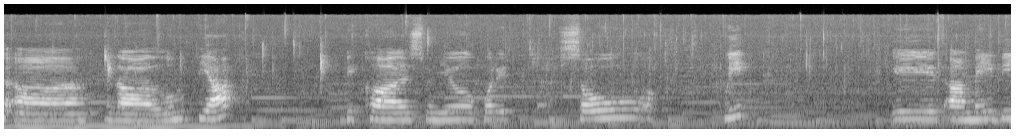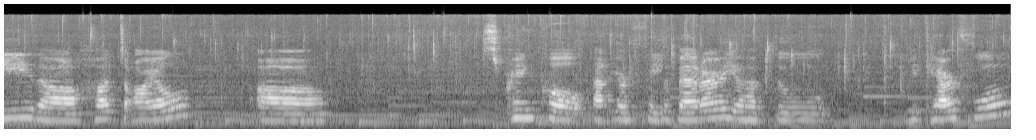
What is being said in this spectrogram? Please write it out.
uh, the lumpia because when you put it so quick, it uh, maybe the hot oil uh, sprinkle at your face. The better you have to be careful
